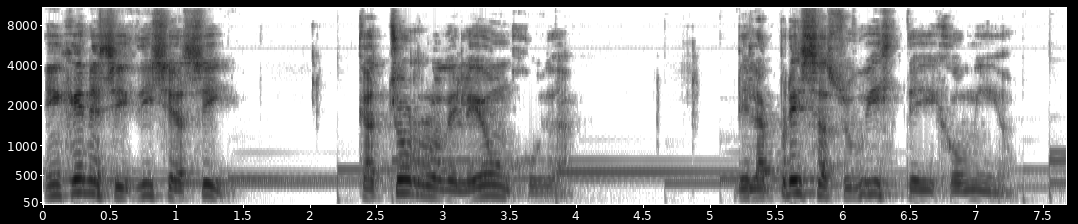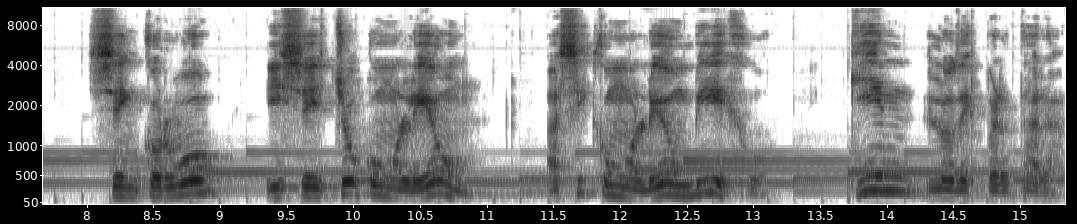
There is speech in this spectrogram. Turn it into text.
En Génesis dice así, cachorro de león, Judá. De la presa subiste, hijo mío. Se encorvó y se echó como león, así como león viejo. ¿Quién lo despertará?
